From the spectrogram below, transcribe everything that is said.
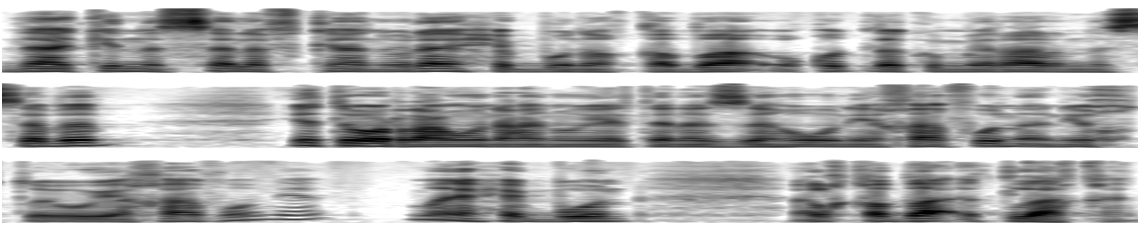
لكن السلف كانوا لا يحبون القضاء وقلت لكم مرارا السبب يتورعون عنه يتنزهون يخافون أن يخطئوا يخافون يعني ما يحبون القضاء إطلاقا.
